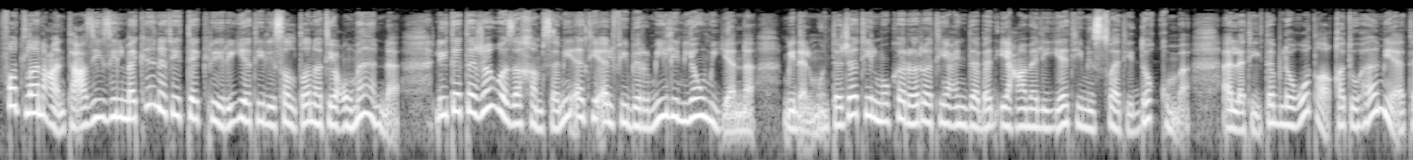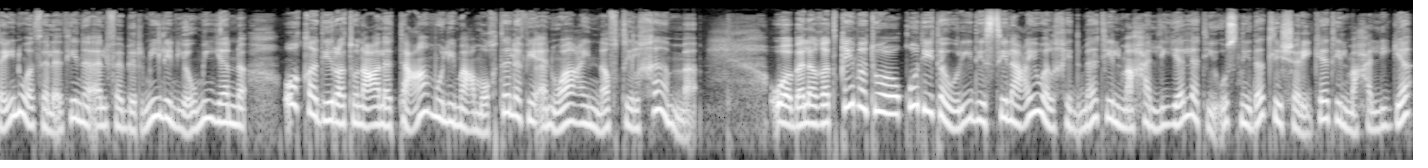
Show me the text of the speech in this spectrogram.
فضلا عن تعزيز المكانة التكريرية لسلطنة عمان لتتجاوز 500 ألف برميل يوميا من المنتجات المكررة عند بدء عمليات مصفاة الدقم التي تبلغ طاقتها 230 ألف برميل يوميا وقادرة على التعامل مع مختلف أنواع النفط الخام. وبلغت قيمة عقود توريد السلع والخدمات المحلية التي أسندت للشركات المحلية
